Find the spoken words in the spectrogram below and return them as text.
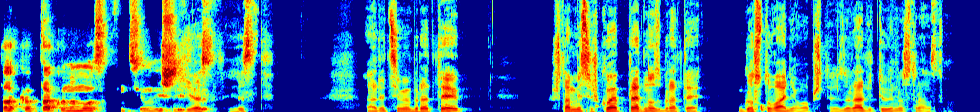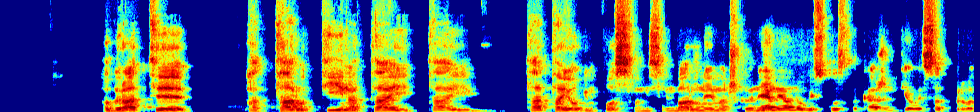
tako, tako na mozak funkcioniše. Jest, jest. A reci mi, brate, šta misliš, koja je prednost, brate, gostovanja uopšte, za raditi u inostranstvu? Pa, brate, pa ta rutina, taj, taj, ta, taj obim posla, mislim, bar u Nemačkoj, nemam ja mnogo iskustva, kažem ti, ovo je sad prva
